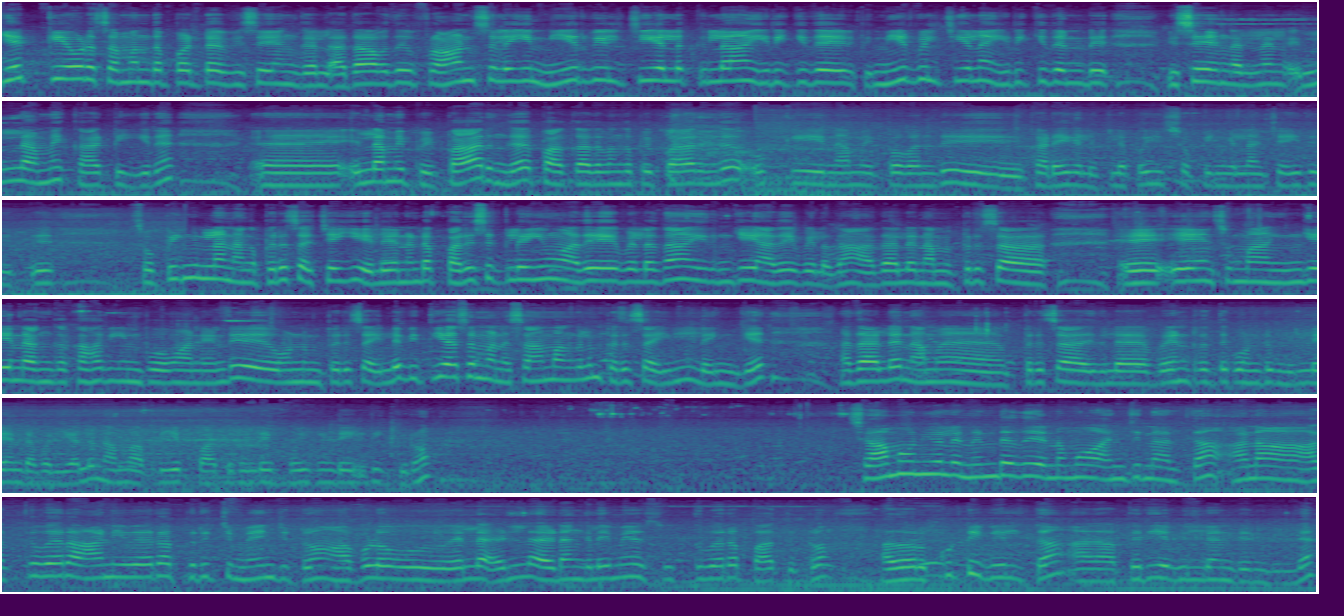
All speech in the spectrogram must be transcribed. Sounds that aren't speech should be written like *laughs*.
இயற்கையோடு சம்மந்தப்பட்ட விஷயங்கள். அதாவது ஃப்ரான்ஸ்லேயும் நீர்வீழ்ச்சிகளுக்கெல்லாம் இருக்குது நீர்வீழ்ச்சியெல்லாம் இருக்குதுண்டு விஷயங்கள்லாம் எல்லாமே காட்டிக்கிறேன். எல்லாமே போய் பாருங்கள் பார்க்காதவங்க போய் பாருங்கள் ஓகே நம்ம இப்போ வந்து கடைகளுக்குள்ள போய் ஷாப்பிங் எல்லாம் ஸோ ஷாப்பிங்லாம் நாங்கள் பெருசாக செய்யலை. என்னென்னா பரிசுக்குள்ளேயும் அதே விலை தான் இங்கேயும் அதே விலை தான். அதால் நம்ம பெருசாக ஏன் சும்மா இங்கேருந்து அங்கே காவின்னு போவானேண்டு ஒன்றும் பெருசாக இல்லை. வித்தியாசமான சாமான்களும் பெருசாக இல்லை இங்கே. அதால் நம்ம பெருசாக இதில் வேண்டுறதுக்கு ஒன்றும் இல்லைன்றபடியால் நம்ம அப்படியே பார்த்துக்கிட்டே போய்கிட்டே இருக்கிறோம். சாமோனியில் நின்றது என்னமோ அஞ்சு நாள் தான். ஆனால் அக்கு வேற ஆணி வேற பிரித்து மேய்ஞ்சிட்டோம். அவ்வளோ எல்லா எல்லா இடங்களையுமே சுற்று வேற பார்த்துட்டோம். அது ஒரு குட்டி வில் தான். பெரிய வில்லன்னு இல்லை.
